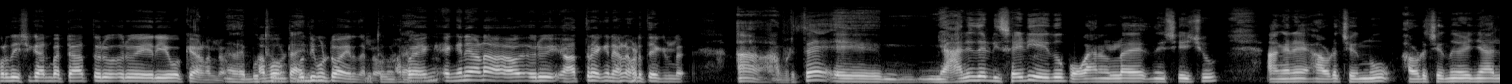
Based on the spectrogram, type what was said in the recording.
പ്രതീക്ഷിക്കാൻ പറ്റാത്തൊരു ഒരു ഏരിയ ഒക്കെ ആണല്ലോ. അതെ, അപ്പൊ ബുദ്ധിമുട്ടായിരുന്നു. ബുദ്ധിമുട്ടുമായിരുന്നല്ലോ. അപ്പൊ എങ്ങനെയാണ് ഒരു യാത്ര എങ്ങനെയാണ് അവിടത്തേക്കുള്ള ആ അവിടുത്തെ ഞാനിത് ഡിസൈഡ് ചെയ്തു പോകാനുള്ള നിശ്ചയിച്ചു. അങ്ങനെ അവിടെ ചെന്നു. അവിടെ ചെന്ന് കഴിഞ്ഞാൽ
